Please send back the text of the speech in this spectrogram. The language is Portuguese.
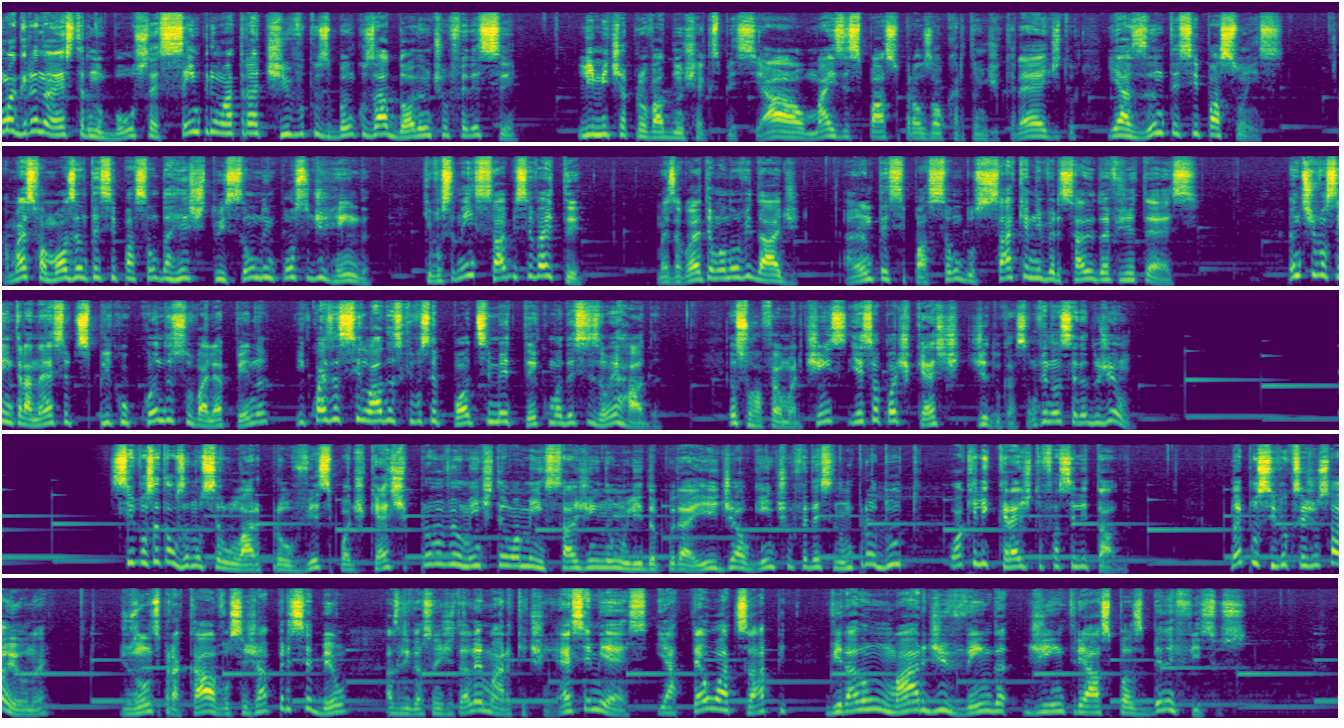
Uma grana extra no bolso é sempre um atrativo que os bancos adoram te oferecer. Limite aprovado no cheque especial, mais espaço para usar o cartão de crédito e as antecipações. A mais famosa é a antecipação da restituição do imposto de renda, que você nem sabe se vai ter. Mas agora tem uma novidade: a antecipação do saque aniversário do FGTS. Antes de você entrar nessa, eu te explico quando isso vale a pena e quais as ciladas que você pode se meter com uma decisão errada. Eu sou Rafael Martins e esse é o podcast de Educação Financeira do G1. Se você está usando o celular para ouvir esse podcast, provavelmente tem uma mensagem não lida por aí de alguém te oferecendo um produto ou aquele crédito facilitado. Não é possível que seja só eu, né? De uns anos para cá, você já percebeu as ligações de telemarketing, SMS e até o WhatsApp viraram um mar de venda de entre aspas benefícios.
